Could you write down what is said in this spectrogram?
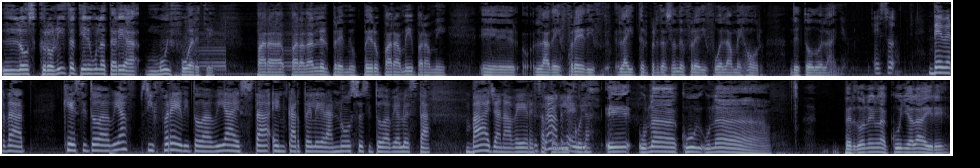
los cronistas tienen una tarea muy fuerte para, para darle el premio, pero para mí, para mí, eh, la de Freddy, la interpretación de Freddy fue la mejor de todo el año. Eso, de verdad, que si todavía, si Freddy todavía está en cartelera, no sé si todavía lo está, vayan a ver esa película. Eh, una, una, perdonen la cuña al aire,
